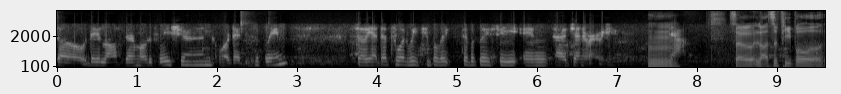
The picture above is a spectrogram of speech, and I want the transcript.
So they lost their motivation or their discipline. So yeah, that's what we typically typically see in uh, January. Hmm. Yeah. So lots of people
